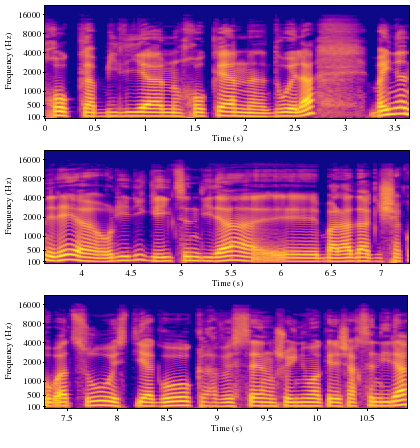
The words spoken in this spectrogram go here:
rokabilian, rokean duela, baina nire hori uh, gehitzen dira e, balada gisako batzu, estiago, klavesen, soinuak ere sartzen dira,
